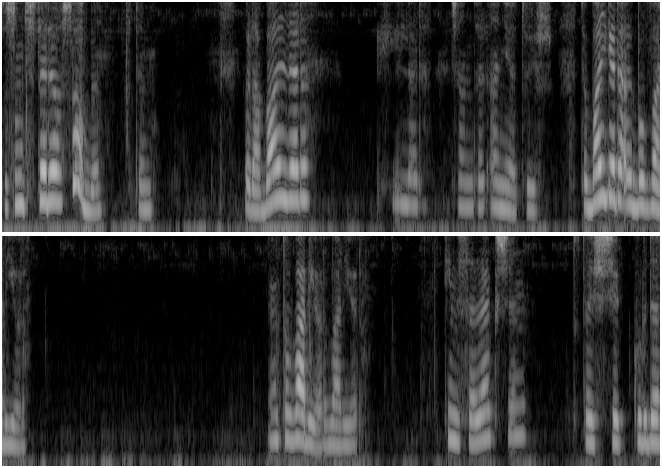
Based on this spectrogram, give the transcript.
To są cztery osoby w tym. Dobra, Balder, Healer, Chander, a nie, to już. To Balder albo Warrior. No to Warrior, Warrior. Team Selection. Tutaj już się, kurde,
